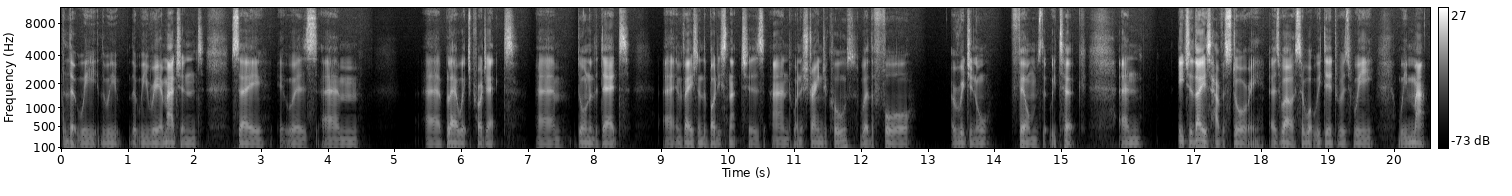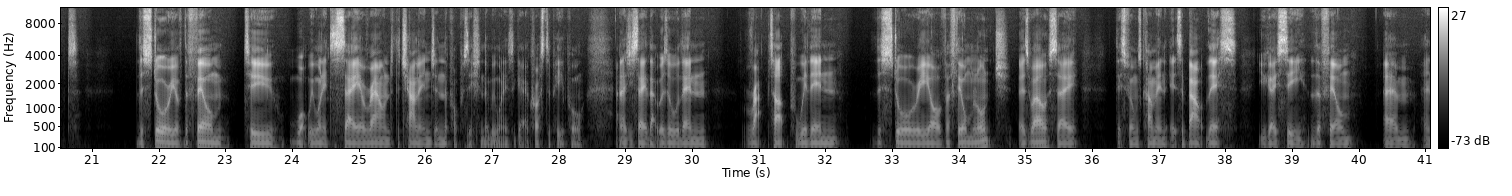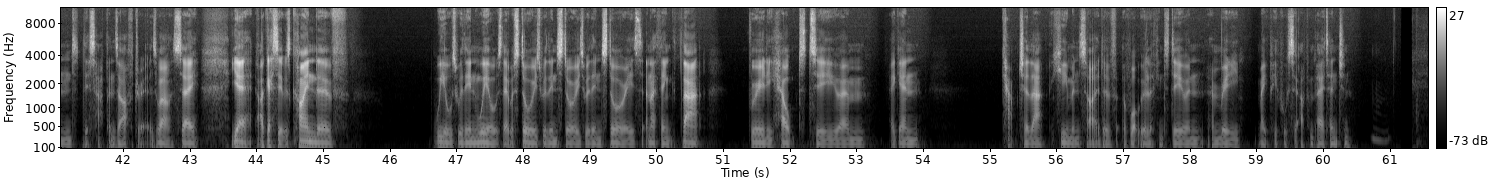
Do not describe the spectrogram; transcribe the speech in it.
that we that we that we reimagined. So it was um, uh, Blair Witch Project, um, Dawn of the Dead, uh, Invasion of the Body Snatchers, and When a Stranger Calls were the four original films that we took, and each of those have a story as well. So what we did was we we mapped the story of the film to what we wanted to say around the challenge and the proposition that we wanted to get across to people. And as you say, that was all then wrapped up within the story of a film launch as well. So this film's coming, it's about this. You go see the film, um, and this happens after it as well. So, yeah, I guess it was kind of wheels within wheels. There were stories within stories within stories, and I think that really helped to um, again capture that human side of, of what we were looking to do and, and really make people sit up and pay attention.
